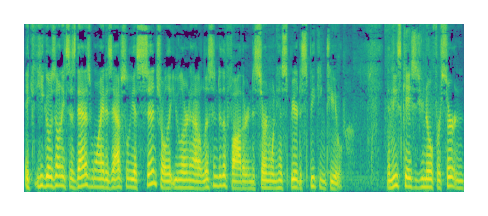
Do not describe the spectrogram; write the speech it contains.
it, he goes on, he says, That is why it is absolutely essential that you learn how to listen to the Father and discern when His Spirit is speaking to you. In these cases, you know for certain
